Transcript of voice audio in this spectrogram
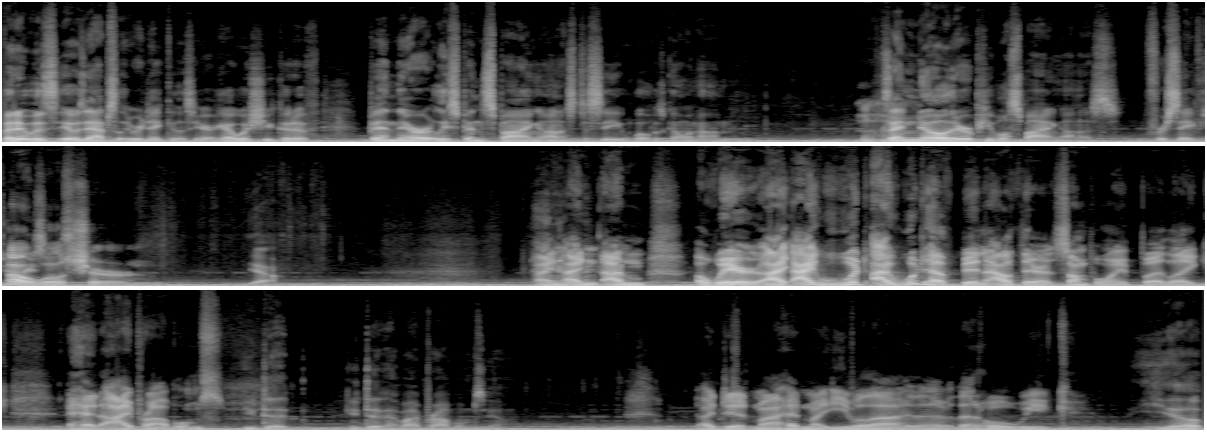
But it was it was absolutely ridiculous, Eric. I wish you could have been there or at least been spying on us to see what was going on. Because I know there were people spying on us for safety Oh reasons. well, sure. yeah. I, I I'm aware. I I would I would have been out there at some point, but like I had eye problems. You did. You did have eye problems, yeah. I did. My I had my evil eye that, that whole week. Yep,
